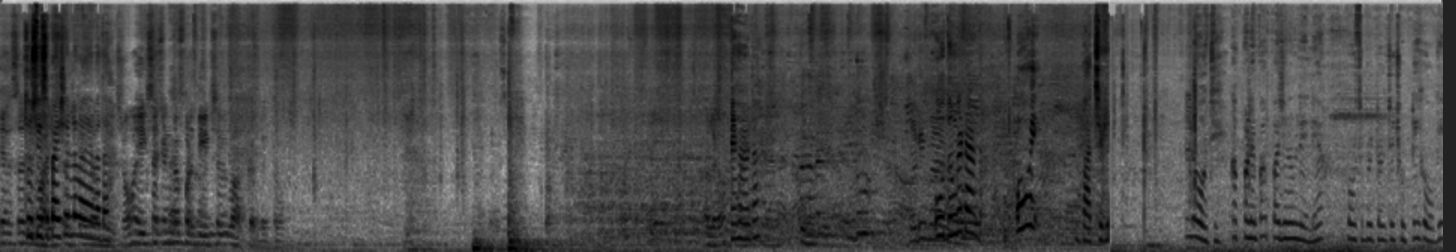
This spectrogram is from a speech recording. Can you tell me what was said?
कैसा तो उसी revise special करके लगाया मैं बता। भेज रहा हूँ एक सेकंड में प्रदीप से भी बात कर लेता हूँ हेलो ਹਾਂ ਤਾਂ ਉਦੋਂ ਦਾ ਟਾਈਮ ਓਏ ਬਚ ਗਈ ਲੋ ਜੀ ਆਪਣੇ ਪਾਪਾ ਜੀ ਨੂੰ ਲੈ ਲਿਆ। ਹਸਪੀਟਲ ਤੋਂ ਛੁੱਟੀ ਹੋ ਗਈ।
